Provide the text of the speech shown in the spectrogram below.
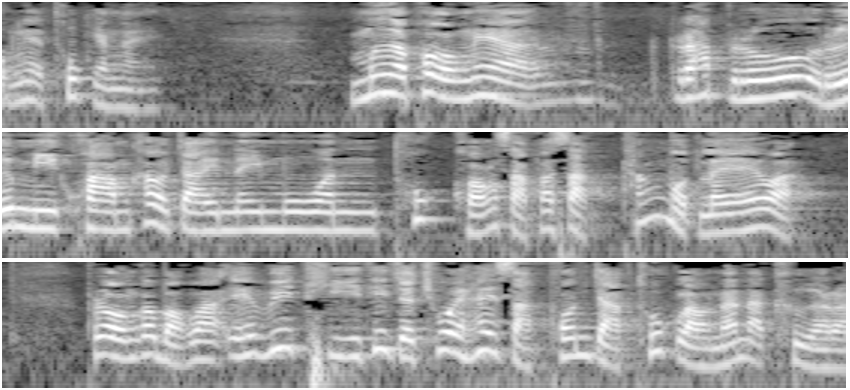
กเนี่ยทุกยังไง เมื่อพระองค์เนี่ยรับรู้หรือมีความเข้าใจในมวลทุกข์ของสรรพสัตว์ทั้งหมดแล้วอะ พระองค์ก็บอกว่าเอ๊ะวิธีที่จะช่วยให้สัตว์พ้นจากทุกข์เหล่านั้นอะคืออะไร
